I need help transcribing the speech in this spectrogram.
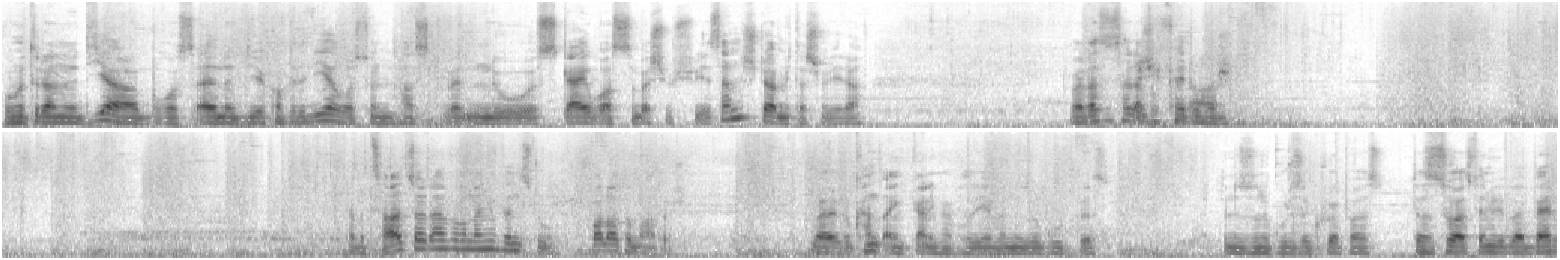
womit du dann eine Dia-Brust, äh, eine Dia komplette Dia-Rüstung hast, wenn du Skywars zum Beispiel spielst, dann stört mich das schon wieder. Weil das ist halt einfach für den Win. Da bezahlst du halt einfach und dann gewinnst du. Vollautomatisch. Weil du kannst eigentlich gar nicht mehr verlieren, wenn du so gut bist. Wenn du so eine gute Equip hast. Das ist so, als wenn wir bei Bad...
